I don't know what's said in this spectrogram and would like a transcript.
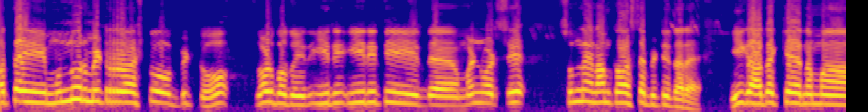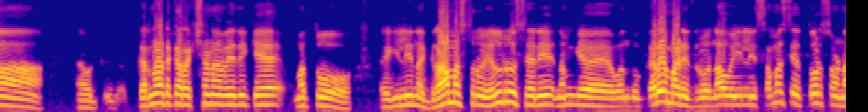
ಮತ್ತೆ ಈ ಮುನ್ನೂರು ಮೀಟರ್ ಅಷ್ಟು ಬಿಟ್ಟು ನೋಡ್ಬೋದು ಈ ರೀತಿ ಮಣ್ಣು ಒಡಿಸಿ ಸುಮ್ಮನೆ ನಾಮಕಾವಸ್ಥೆ ಬಿಟ್ಟಿದ್ದಾರೆ. ಈಗ ಅದಕ್ಕೆ ನಮ್ಮ ಕರ್ನಾಟಕ ರಕ್ಷಣಾ ವೇದಿಕೆ ಮತ್ತು ಇಲ್ಲಿನ ಗ್ರಾಮಸ್ಥರು ಎಲ್ಲರೂ ಸೇರಿ ನಮಗೆ ಒಂದು ಕರೆ ಮಾಡಿದ್ರು, ನಾವು ಇಲ್ಲಿ ಸಮಸ್ಯೆ ತೋರಿಸೋಣ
